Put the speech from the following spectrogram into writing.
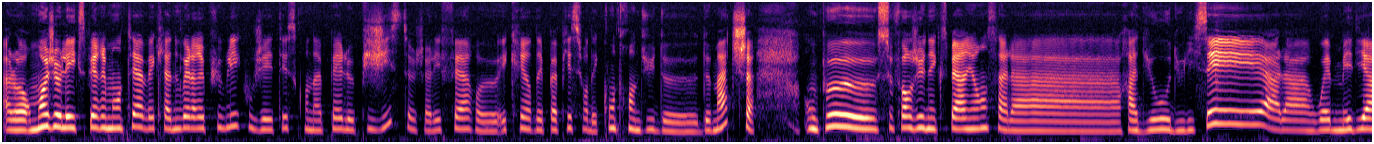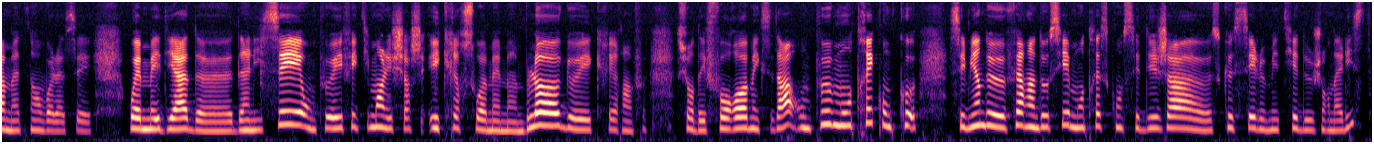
Alors moi, je l'ai expérimenté avec la Nouvelle République où j'ai été ce qu'on appelle pigiste. J'allais faire euh, écrire des papiers sur des comptes rendus de, de matchs. On peut se forger une expérience à la radio du lycée, à la web média maintenant, voilà, c'est web média d'un lycée. On peut effectivement aller chercher, écrire soi-même un blog, euh, écrire sur des forums, etc. On peut montrer qu'on, c'est bien de faire un dossier et montrer ce qu'on sait déjà, euh, ce que c'est le métier de journaliste.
